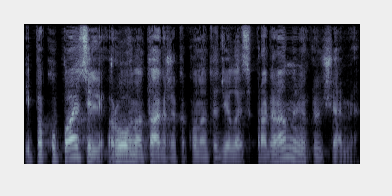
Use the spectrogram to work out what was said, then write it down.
И покупатель, ровно так же, как он это делает с программными ключами,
